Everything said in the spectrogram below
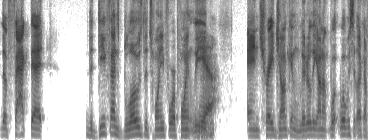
the fact that the defense blows the 24 point lead yeah, and Trey Junkin literally on a what, what was it like a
